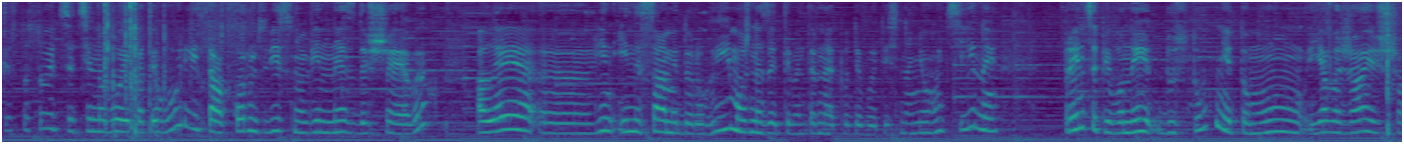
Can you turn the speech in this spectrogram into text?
Що стосується цінової категорії, так, корм, звісно, він не з дешевих, але е, він і не самий дорогий. Можна зайти в інтернет, подивитись на нього ціни. В принципі, вони доступні, тому я вважаю, що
